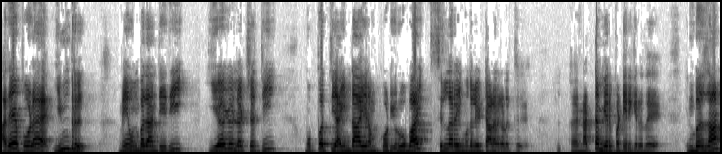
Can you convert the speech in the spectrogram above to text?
அதே போல இன்று மே ஒன்பதாம் தேதி ஏழு லட்சத்தி முப்பத்தி ஐந்தாயிரம் கோடி ரூபாய் சில்லறை முதலீட்டாளர்களுக்கு நட்டம் ஏற்பட்டிருக்கிறது. என்பதுதான்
